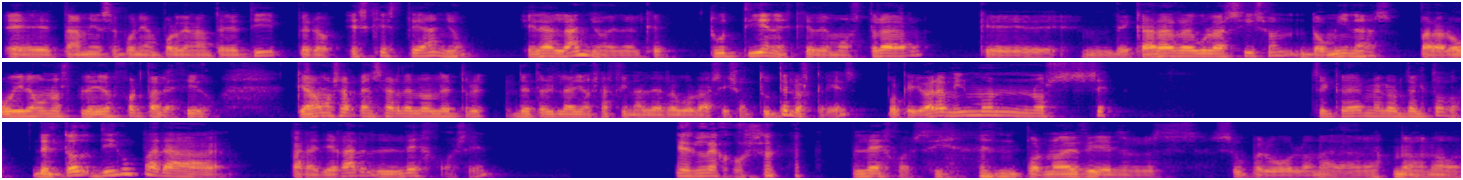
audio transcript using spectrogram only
eh, también se ponían por delante de ti, pero es que este año era el año en el que tú tienes que demostrar que de cara a regular season dominas para luego ir a unos playoffs fortalecidos. ¿Qué vamos a pensar de los Detro- Detroit Lions al final de regular season? ¿Tú te los crees? Porque yo ahora mismo no sé si creérmelos del todo. Del todo, digo para, para llegar lejos, ¿eh? Es lejos. Lejos, sí. Por no decir Super Bowl o nada. No, no, no.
